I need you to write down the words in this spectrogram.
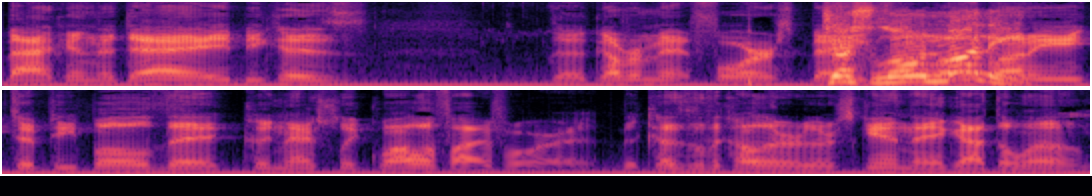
back in the day because the government forced banks Just to loan money. money to people that couldn't actually qualify for it because of the color of their skin. They got the loan.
